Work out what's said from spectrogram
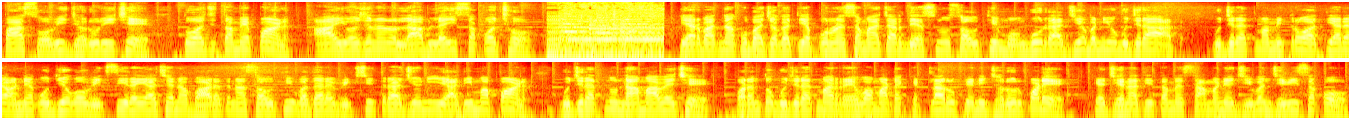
પાસ હોવી જરૂરી છે. તો જ તમે પણ આ યોજનાનો લાભ લઈ શકો છો. ત્યારબાદના ખૂબ જ અગત્યપૂર્ણ સમાચાર. દેશનું સૌથી મોંઘું રાજ્ય બન્યું ગુજરાત. ગુજરાતમાં મિત્રો અત્યારે અનેક ઉદ્યોગો વિકસી રહ્યા છે અને ભારતના સૌથી વધારે વિકસિત રાજ્યોની યાદીમાં પણ ગુજરાતનું નામ આવે છે. પરંતુ ગુજરાતમાં રહેવા માટે કેટલા રૂપિયાની જરૂર પડે કે જેનાથી તમે સામાન્ય જીવન જીવી શકો?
